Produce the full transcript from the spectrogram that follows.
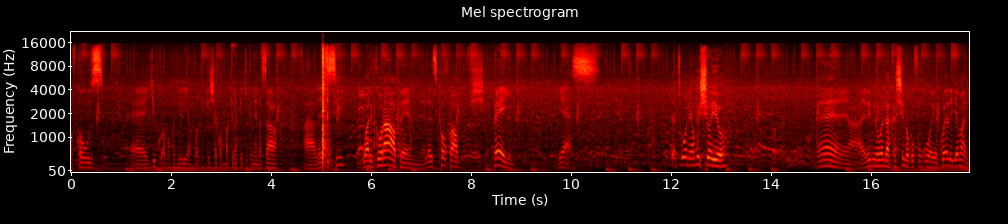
Of course eh, yuko hapa kwa ajili ya kuhakikisha kwamba kila kitu kinaenda sawa. Uh, let's see what gonna happen. Let's pop up champagne. Yes. Tuone ya mwisho hiyo. Eh, ni huenda akashindwa kufungua hiyo kweli jamani.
